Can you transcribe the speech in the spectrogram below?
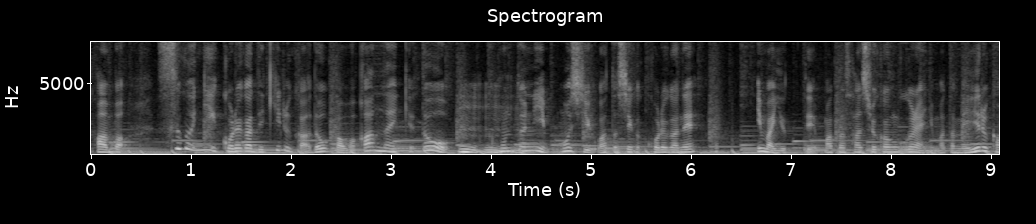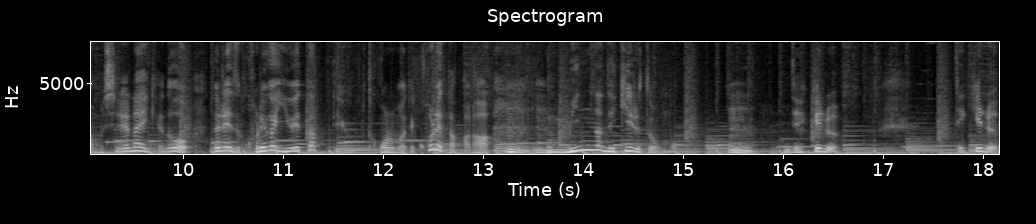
からまあすぐにこれができるかどうか分かんないけど、うんうんうん、本当にもし私がこれがね今言ってまた3週間後ぐらいにまためげるかもしれないけどとりあえずこれが言えたっていうところまで来れたから、うんうん、もうみんなできると思う。うん、できる。できる。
